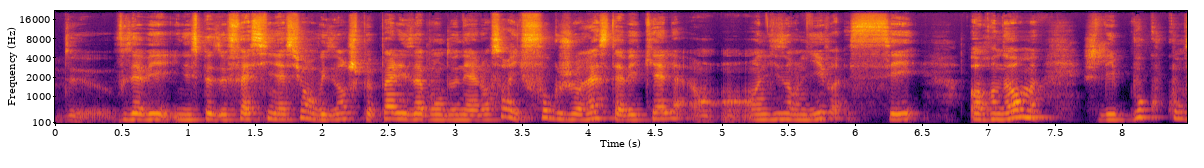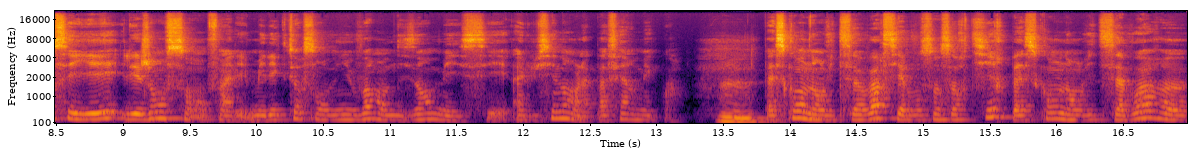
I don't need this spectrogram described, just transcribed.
de, vous avez une espèce de fascination en vous disant je peux pas les abandonner à leur sort. Il faut que je reste avec elles en, en, en lisant le livre. C'est hors norme. Je l'ai beaucoup conseillé. Les gens sont, enfin les, mes lecteurs sont venus voir en me disant mais c'est hallucinant, on l'a pas fermé quoi. Mmh. Parce qu'on a envie de savoir si elles vont s'en sortir, parce qu'on a envie de savoir. Euh,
